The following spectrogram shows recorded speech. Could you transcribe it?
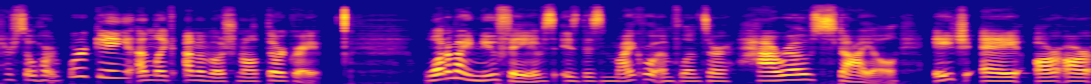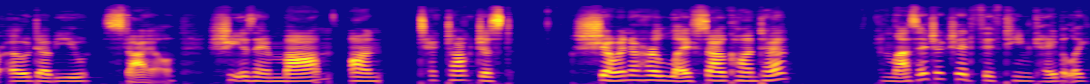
they're so hardworking. And like, I'm emotional. They're great. One of my new faves is this micro influencer, Harrow Style, H A R R O W Style. She is a mom on TikTok, just showing her lifestyle content. And last I checked, she had 15K, but like,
